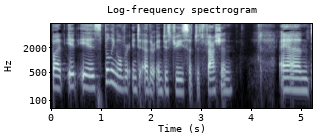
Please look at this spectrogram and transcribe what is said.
But it is spilling over into other industries such as fashion and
